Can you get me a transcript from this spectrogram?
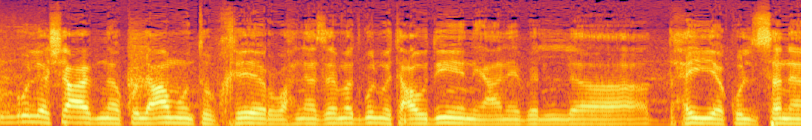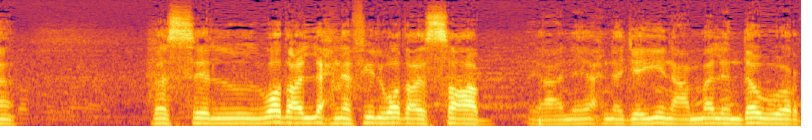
بنقول لشعبنا كل عام وأنتم بخير وإحنا زي ما تقول متعودين يعني بالضحية كل سنة. بس الوضع اللي إحنا فيه الوضع الصعب يعني إحنا جايين عمال ندور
